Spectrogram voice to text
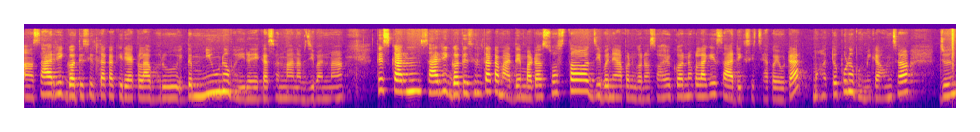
शारीरिक गतिशीलताका क्रियाकलापहरू एकदम न्यून भइरहेका छन् मानव जीवनमा। त्यसकारण शारीरिक गतिशीलताका माध्यमबाट स्वस्थ जीवनयापन गर्न सहयोग गर्नको लागि शारीरिक शिक्षाको एउटा महत्त्वपूर्ण भूमिका हुन्छ जुन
